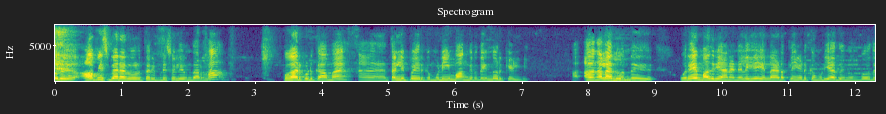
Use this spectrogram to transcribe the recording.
ஒரு ஆபீஸ் பேரர் ஒருத்தர் இப்படி சொல்லியிருந்தாருன்னா புகார் கொடுக்காம தள்ளி போயிருக்க முடியுமாங்கிறது இன்னொரு கேள்வி. அதனால அது. வந்து ஒரே மாதிரியான நிலையை எல்லா இடத்துலயும் எடுக்க முடியாதுங்கும் போது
